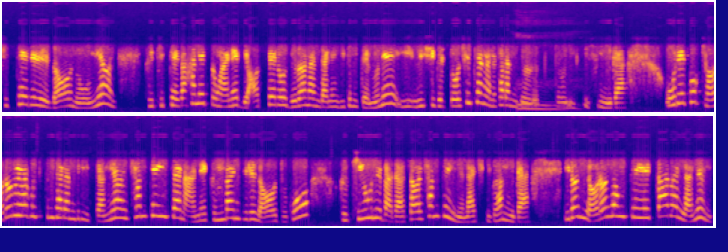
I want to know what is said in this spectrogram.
지폐를 넣어 놓으면 그 지폐가 한 해 동안에 몇 배로 늘어난다는 믿음 때문에 이 의식을 또 실천하는 사람들도 음. 있습니다. 올해 꼭 결혼을 하고 싶은 사람들이 있다면 샴페인잔 안에 금반지를 넣어두고 그 기운을 받아서 샴페인을 마시기도 합니다. 이런 여러 형태의 까발라는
